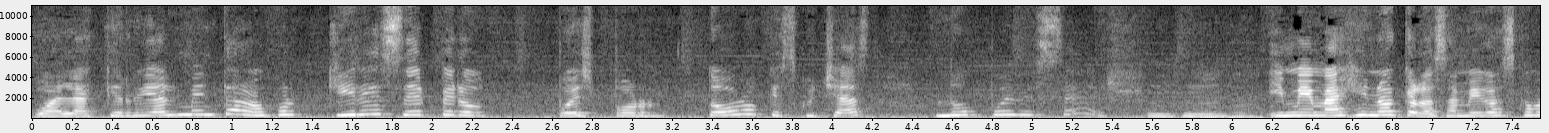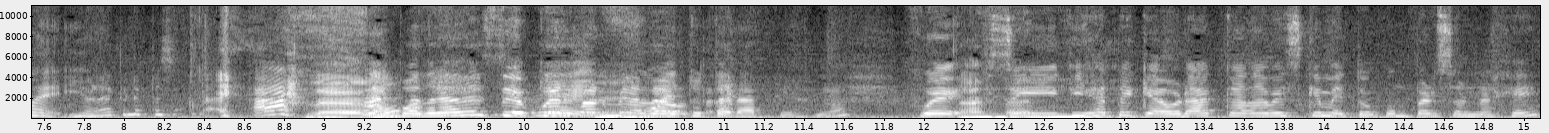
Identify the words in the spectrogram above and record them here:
o a la que realmente a lo mejor quiere ser, pero pues por todo lo que escuchas no puede ser. Y me imagino que los amigos como de, ¿y ahora qué le pasó? Se Claro. podría decir que Devuélvanme a la fue otra. tu terapia, ¿no? Fue, Ándale. sí, fíjate que ahora cada vez que me toca un personaje,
